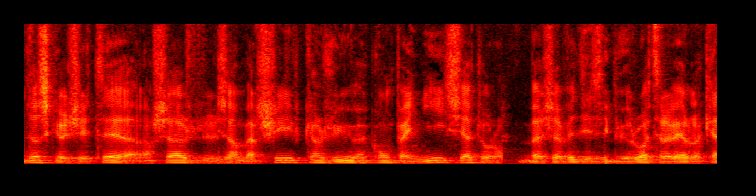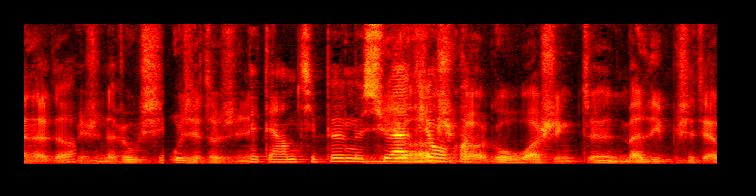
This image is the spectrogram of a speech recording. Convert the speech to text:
lorsque j'étais en charge du deuxième archives, quand j'ai eu ma compagnie ici à Toronto, ben, j'avais des bureaux à travers le Canada, mais je n'avais aussi aux États-Unis. C'était un petit peu monsieur avion, quoi. Chicago, Washington, Malibu, etc.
